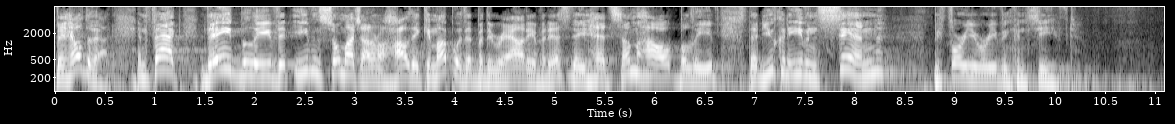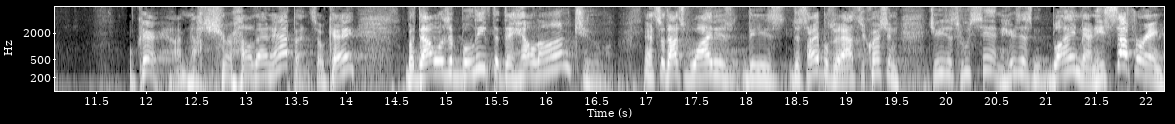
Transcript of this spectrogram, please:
They held to that. In fact, they believed that even so much, I don't know how they came up with it, but the reality of it is they had somehow believed that you could even sin before you were even conceived. Okay, I'm not sure how that happens, okay? But that was a belief that they held on to. And so that's why these, these disciples would ask the question Jesus, who sinned? Here's this blind man. He's suffering.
